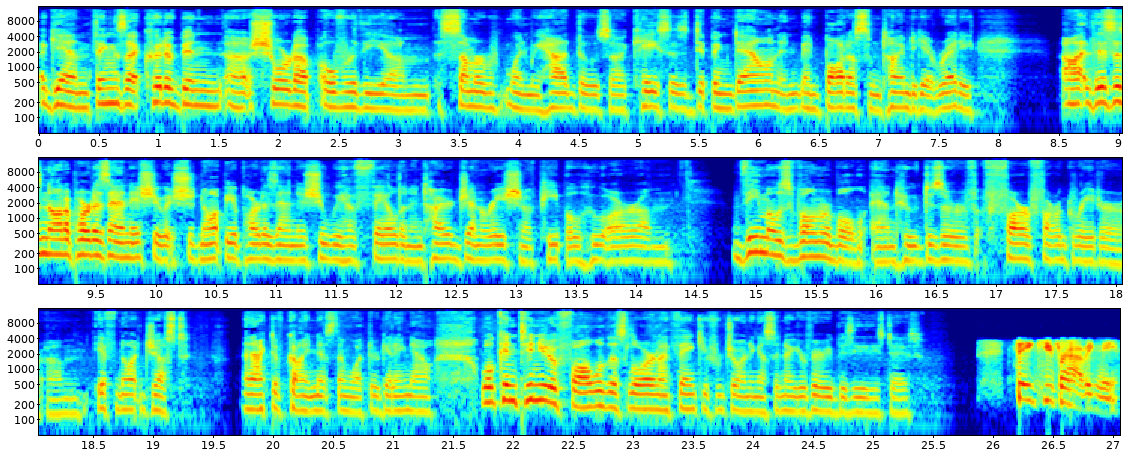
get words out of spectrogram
Again, things that could have been uh, shored up over the um, summer when we had those uh, cases dipping down and, and bought us some time to get ready. Uh, this is not a partisan issue. It should not be a partisan issue. We have failed an entire generation of people who are um, the most vulnerable and who deserve far, far greater, um, if not just an act of kindness, than what they're getting now. We'll continue to follow this, Laura, and I thank you for joining us. I know you're very busy these days. Thank you for having me.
